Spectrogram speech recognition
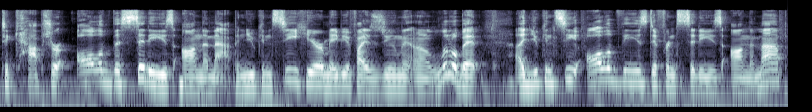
to capture all of the cities on the map. And you can see here maybe if I zoom in a little bit uh, you can see all of these different cities on the map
